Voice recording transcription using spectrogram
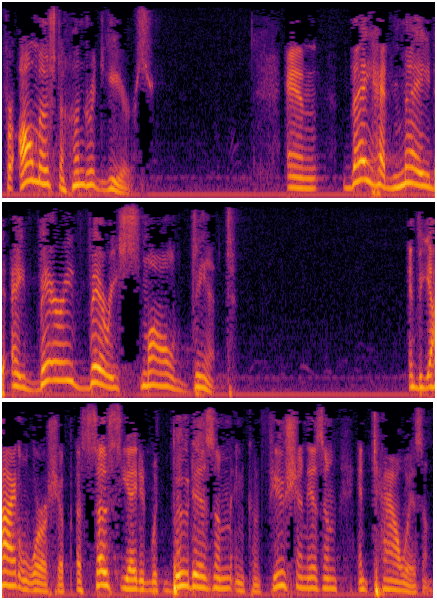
for almost a hundred years. And they had made a very, very small dent in the idol worship associated with Buddhism and Confucianism and Taoism.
